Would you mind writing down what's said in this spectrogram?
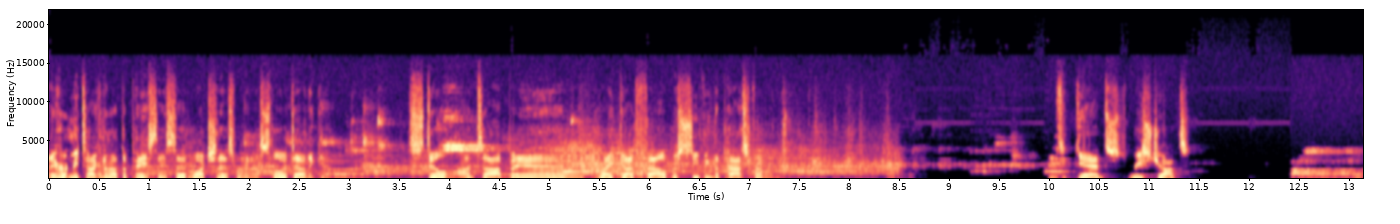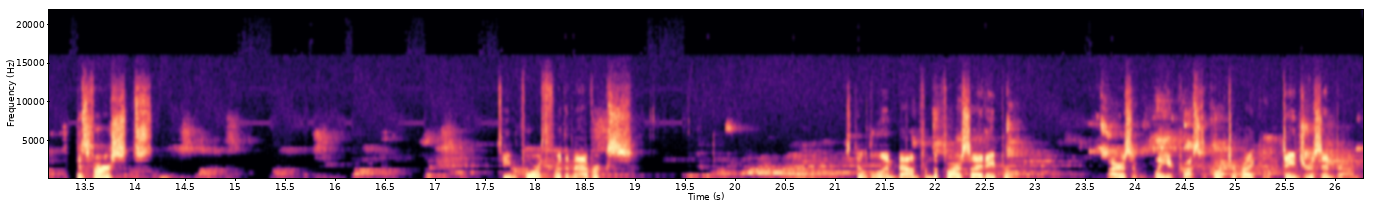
They heard me talking about the pace. They said, watch this, we're going to slow it down again. Still on top, and Wright got fouled receiving the pass from him. He's against Reese Johnson. His first. Team fourth for the Mavericks. Still the inbound from the far side apron. Fires it way across the court to Riker. Dangerous inbound.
